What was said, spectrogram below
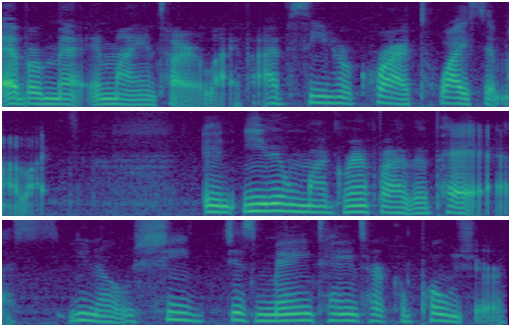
ever met in my entire life. I've seen her cry twice in my life. And even when my grandfather passed, you know, she just maintains her composure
